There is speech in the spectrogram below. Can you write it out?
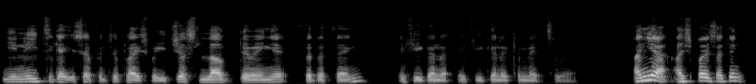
you need to get yourself into a place where you just love doing it for the thing if you're gonna if you're gonna commit to it and yeah i suppose i think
